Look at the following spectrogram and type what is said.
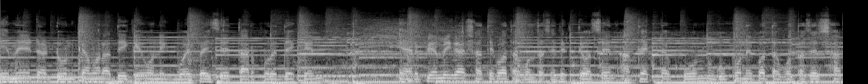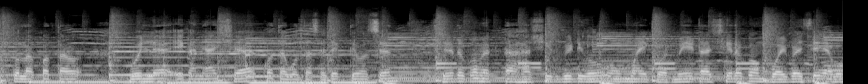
এই মেয়েটা ড্রোন ক্যামেরা দেখে অনেক ভয় পাইছে, তারপরে দেখেন এর প্রেমিকার সাথে কথা বলতেছে, দেখতে পাচ্ছেন? হাতে একটা ফোন, গোপনে কথা বলতেছে শাক তোলা কথা বললে এখানে আইসে কথা বলতেছে, দেখতে পাচ্ছেন? সেরকম একটা হাসির ভিডিও ও মাই গড মেয়েটা সেরকম ভয় পাইছে এবং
